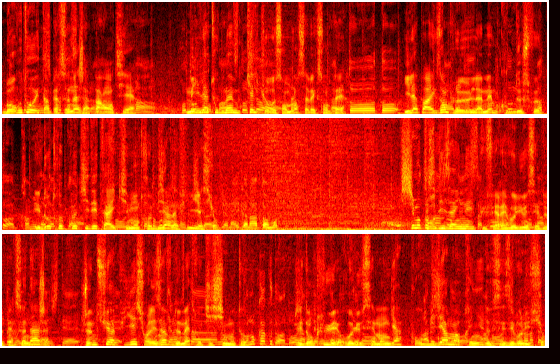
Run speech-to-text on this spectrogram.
Boruto est un personnage à part entière, mais il a tout de même quelques ressemblances avec son père. Il a par exemple la même coupe de cheveux et d'autres petits détails qui montrent bien la filiation. Pour designer puis faire évoluer ces deux personnages, je me suis appuyé sur les œuvres de Maître Kishimoto. J'ai donc lu et relu ses mangas pour bien m'imprégner de ses évolutions,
